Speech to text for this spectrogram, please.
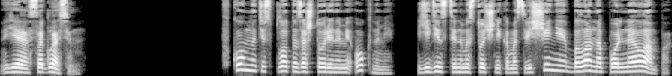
«Я согласен». В комнате с плотно зашторенными окнами единственным источником освещения была напольная лампа.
